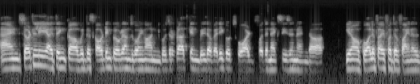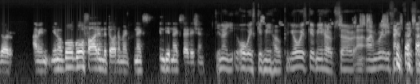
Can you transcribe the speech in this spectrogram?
And certainly, I think uh, with the scouting programs going on, Gujarat can build a very good squad for the next season and, uh, you know, qualify for the finals or, I mean, you know, go go far in the tournament next in the next edition. You know, you always give me hope. You always give me hope. So I, am really thankful for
